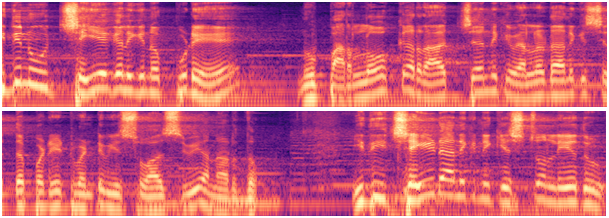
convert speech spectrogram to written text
ఇది నువ్వు చేయగలిగినప్పుడే నువ్వు పరలోక రాజ్యానికి వెళ్ళడానికి సిద్ధపడేటువంటి విశ్వాసివి అని అర్థం. ఇది చేయడానికి నీకు ఇష్టం లేదు.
